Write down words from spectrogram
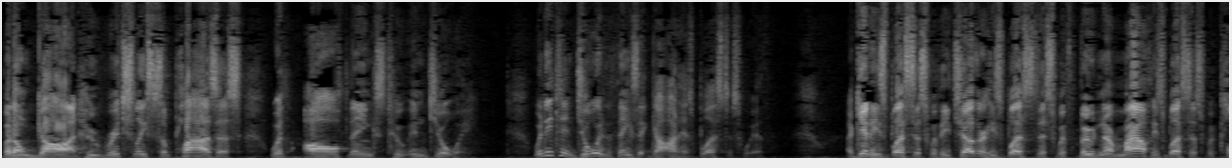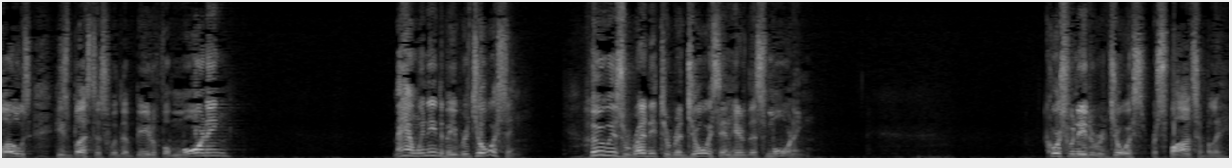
but on God who richly supplies us with all things to enjoy. We need to enjoy the things that God has blessed us with. Again, He's blessed us with each other. He's blessed us with food in our mouth. He's blessed us with clothes. He's blessed us with a beautiful morning. Man, we need to be rejoicing. Who is ready to rejoice in here this morning? Of course, we need to rejoice responsibly.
